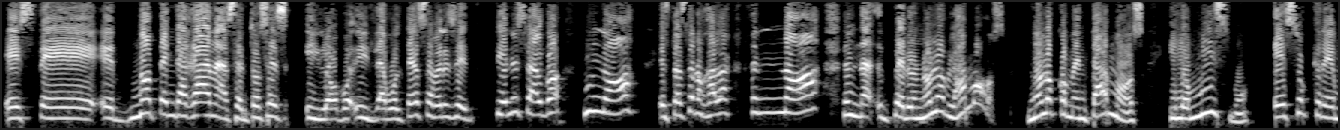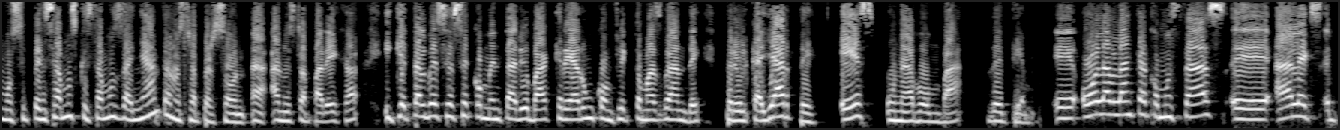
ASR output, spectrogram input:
este eh, no tenga ganas, entonces y lo y la volteas a ver y dice, ¿tienes algo? No, ¿Estás enojada? No, pero no lo hablamos, no lo comentamos. Y lo mismo, eso creemos y pensamos que estamos dañando a nuestra persona, a, nuestra pareja y que tal vez ese comentario va a crear un conflicto más grande, pero el callarte es una bomba de tiempo. Eh, hola Blanca, ¿cómo estás? Eh, Alex, eh,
